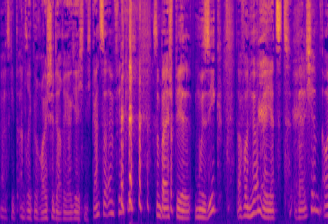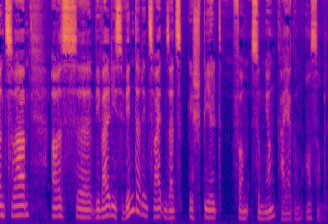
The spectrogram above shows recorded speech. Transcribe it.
Ja, es gibt andere Geräusche, da reagiere ich nicht ganz so empfindlich. Zum Beispiel Musik. Davon hören wir jetzt welche. Und zwar aus äh, Vivaldis Winter, den zweiten Satz, gespielt vom Sungmyeon Kayagum Ensemble.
